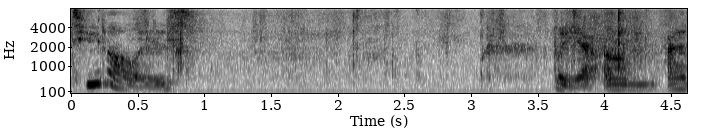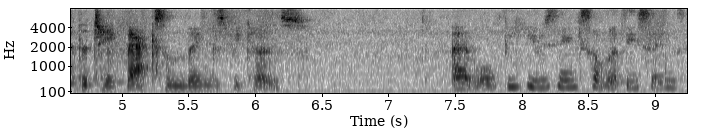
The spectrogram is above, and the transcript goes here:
two dollars. But yeah, um, I had to take back some things because I won't be using some of these things.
